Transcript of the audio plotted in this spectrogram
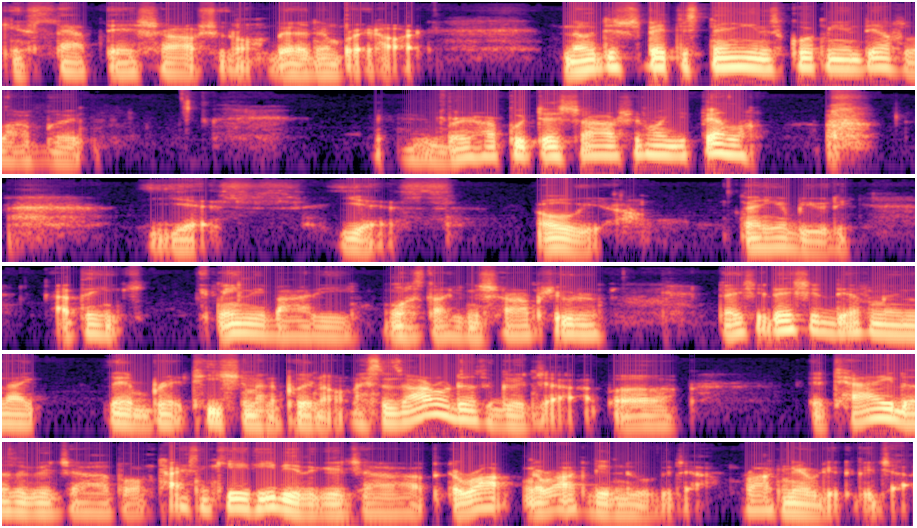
can slap that sharpshooter on better than Bret Hart. No disrespect to Sting and Scorpion Deathlock, but Bret Hart put that sharpshooter on your fella. Yes, yes. Oh yeah, thing of beauty. I think if anybody wants to start using the sharpshooter, they should they should definitely like let Bret teach them how to put it on. Like Cesaro does a good job. Uh Natalya does a good job. on Tyson Kidd, he did a good job. The Rock, The Rock didn't do a good job. Rock never did a good job.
